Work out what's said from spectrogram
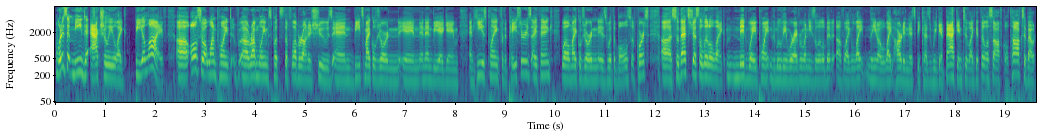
what does it mean to actually like be alive? Uh, also, at one point, uh, Robin Williams puts the flubber on his shoes and beats Michael Jordan in an NBA game, and he is playing for the Pacers, I think. Well, Michael Jordan is with the Bulls, of course. Uh, so that's just a little like midway point in the movie where everyone needs a little bit of like light, you know, lightheartedness because we get back into like the philosophical talks about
